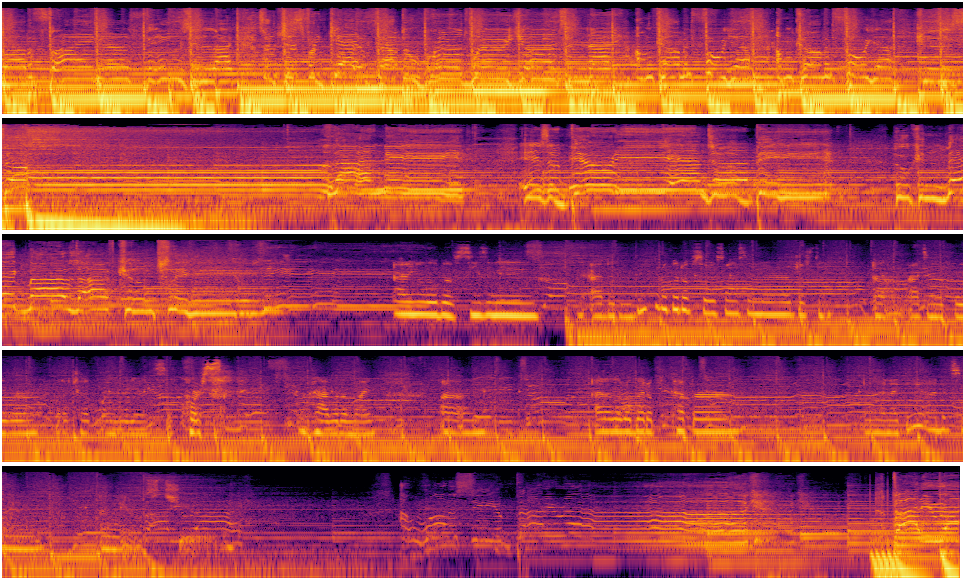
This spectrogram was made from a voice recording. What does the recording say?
of seasoning. I added a little bit of soy sauce in there just to uh, add some flavor. Gotta check the ingredients, of course. a habit of mine. Um, add a little bit of pepper, and then I think I added some onions too. Body rock.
